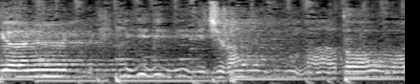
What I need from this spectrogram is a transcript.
Gönül de na dor.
